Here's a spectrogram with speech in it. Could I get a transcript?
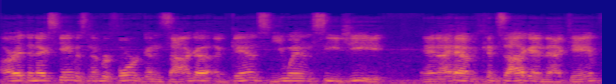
All right, the next game is number four, Gonzaga against UNCG, and I have Gonzaga in that game.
